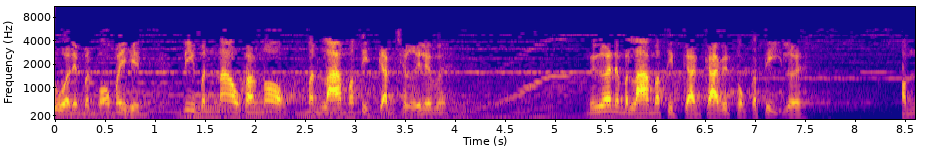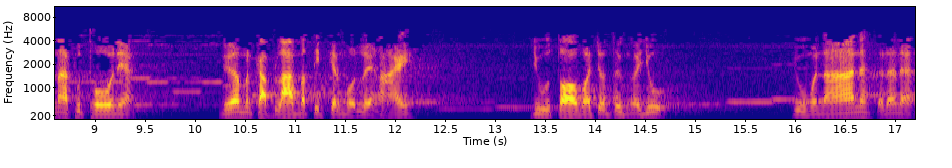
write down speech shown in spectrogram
ตัวเนี่ยมันมองไม่เห็น นี่มันเน่าข้างนอก มันลามมาติดกันเฉยเลยเว้ยเนื้อเนี่ยมันลามมาติดกันกลายเป็นปกติเลย อำนาจพุทโธเนี่ย เนื้อมันกลับลามมาติดกันหมดเลยหาย อยู่ต่อมาจนถึงอายุ อยู่มานานนะตอนนั้นน่ะ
